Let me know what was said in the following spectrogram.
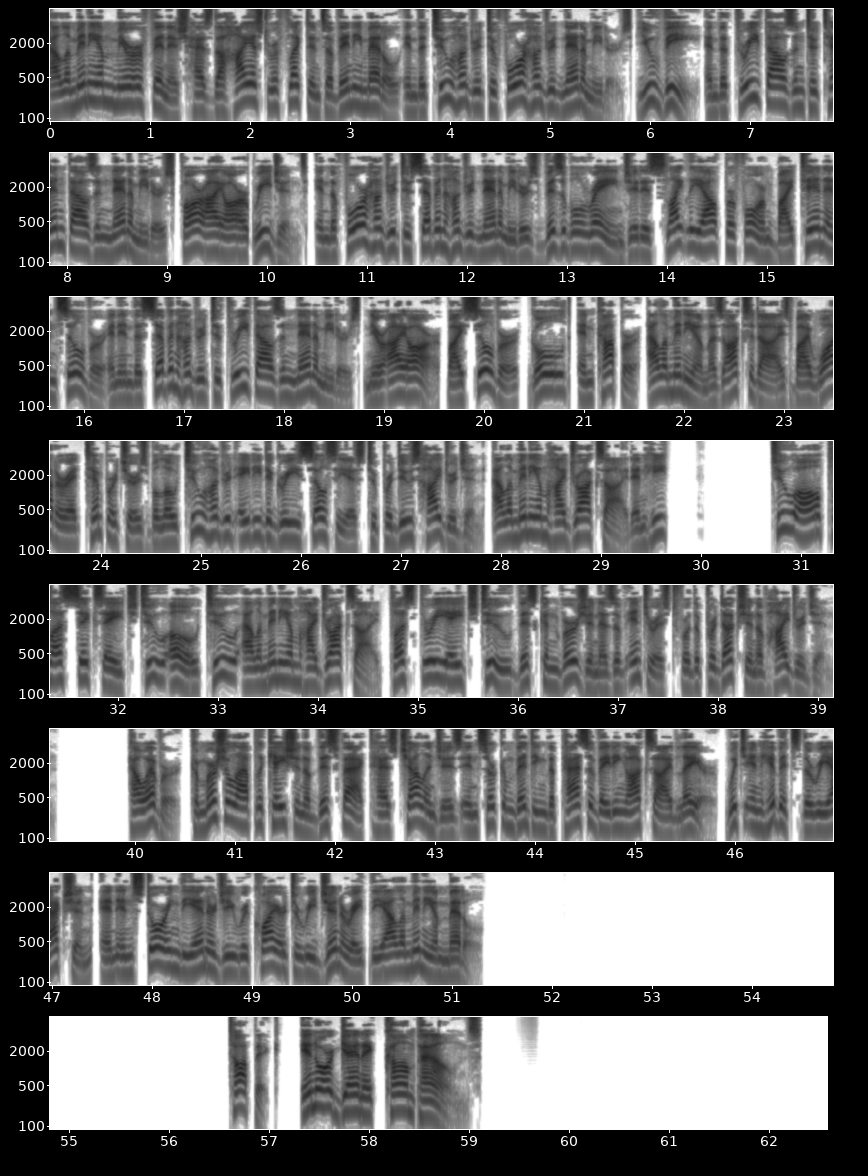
Aluminium mirror finish has the highest reflectance of any metal in the 200 to 400 nanometers UV and the 3000 to 10000 nanometers far IR regions. In the 400 to 700 nanometers visible range it is slightly outperformed by tin and silver and in the 700 to 3000 nanometers near IR by silver, gold, and copper. Aluminium is oxidized by water at temperatures below 280 degrees Celsius to produce hydrogen, aluminium hydroxide and heat 2 Al plus 6H2O2 aluminium hydroxide plus 3H2 This conversion is of interest for the production of hydrogen. However, commercial application of this fact has challenges in circumventing the passivating oxide layer, which inhibits the reaction, and in storing the energy required to regenerate the aluminium metal. Topic: Inorganic compounds.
